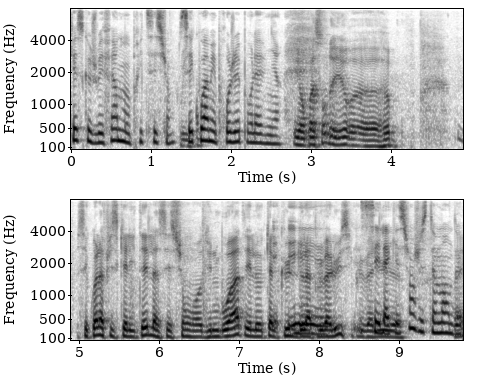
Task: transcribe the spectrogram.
Qu'est-ce que je vais faire de mon prix de cession C'est quoi mes projets pour l'avenir? Et en passant d'ailleurs, euh, c'est quoi la fiscalité de la cession d'une boîte et le calcul de la plus-value si plus C'est la euh, question justement de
